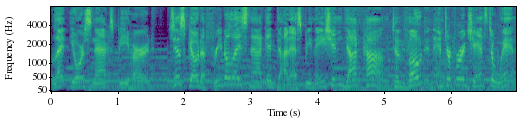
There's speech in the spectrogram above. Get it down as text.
Let your snacks be heard. Just go to fritolaysnacket.sbnation.com to vote and enter for a chance to win.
